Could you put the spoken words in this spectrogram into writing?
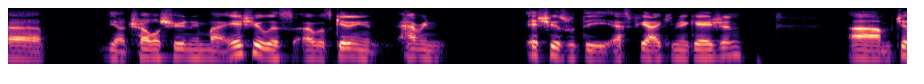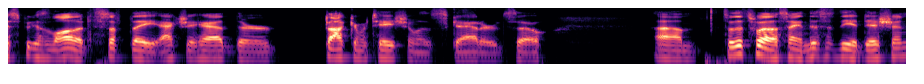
Uh, you know troubleshooting. My issue was I was getting having issues with the SPI communication, um, just because a lot of the stuff they actually had their documentation was scattered. So, um, so that's what I was saying. This is the addition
